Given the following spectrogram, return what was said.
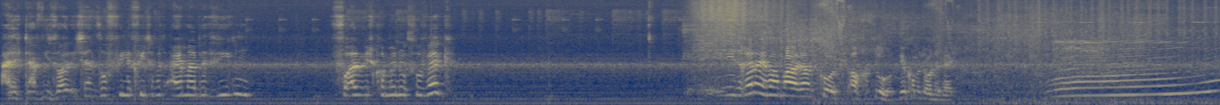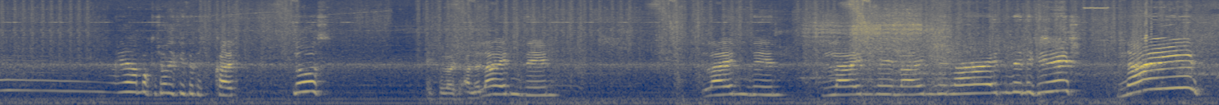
Alter, wie soll ich denn so viele Viecher mit einmal besiegen? Vor allem, ich komme hier nur so weg. Ich renne einfach mal ganz kurz. Ach so, hier komme ich nicht weg. Ja, macht euch auch nicht gegenseitig kalt. Los! Ich will euch alle leiden sehen. Leiden sehen. Leiden sehen, leiden sehen, leiden sehen, nicht ich! Nein!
